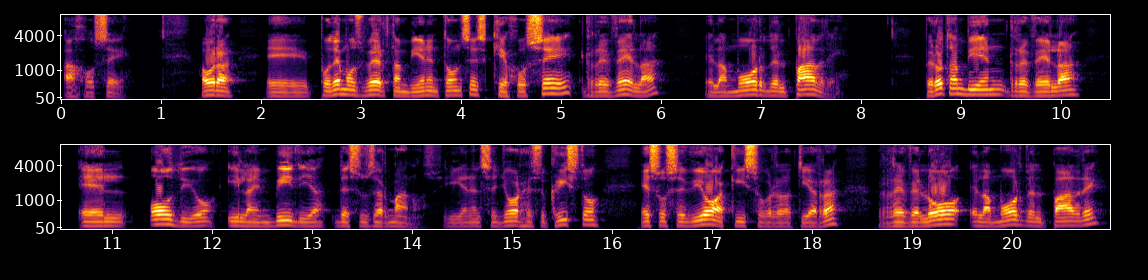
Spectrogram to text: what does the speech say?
a José. Ahora, eh, podemos ver también entonces que José revela el amor del Padre pero también revela el odio y la envidia de sus hermanos. Y en el Señor Jesucristo eso se vio aquí sobre la tierra, reveló el amor del Padre,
